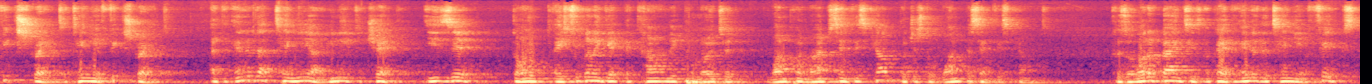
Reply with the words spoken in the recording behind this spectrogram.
fixed rate, a 10-year fixed rate, at the end of that 10 year, you need to check, is it going, are you still going to get the currently promoted 1.9% discount or just a 1% discount? Because a lot of banks is, okay, at the end of the 10 year fixed,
